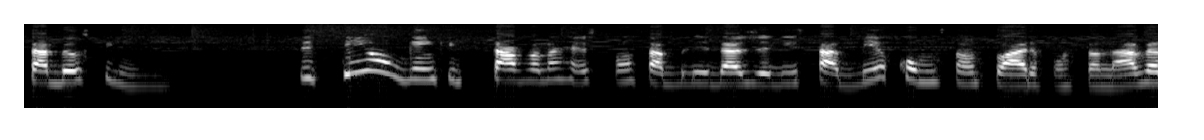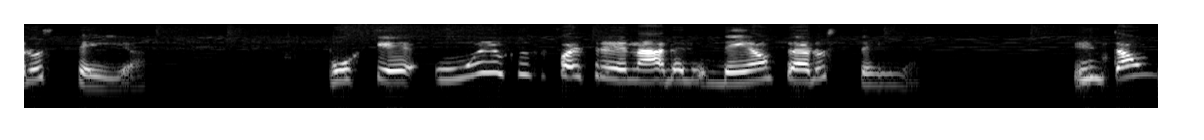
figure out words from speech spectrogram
saber o seguinte: se tinha alguém que estava na responsabilidade ali e sabia como o santuário funcionava, era o Ceia. Porque o único que foi treinado ali dentro era o Seiya. Então,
